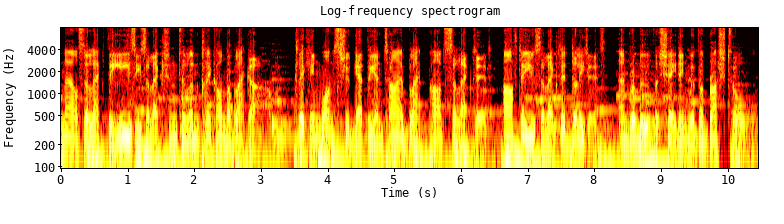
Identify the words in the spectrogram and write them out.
Now select the easy selection tool and click on the black arm. Clicking once should get the entire black part selected. After you select it delete it, and remove the shading with the brush tool.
